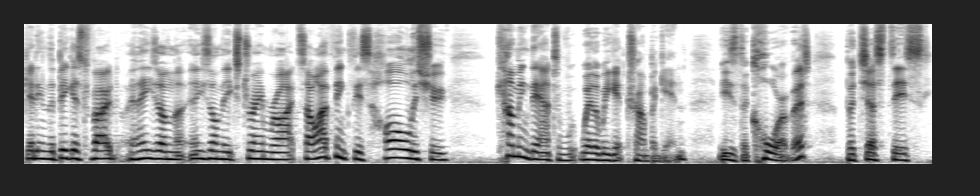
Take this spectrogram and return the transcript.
getting the biggest vote, and he's on the he's on the extreme right. So I think this whole issue coming down to whether we get Trump again is the core of it, but just this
